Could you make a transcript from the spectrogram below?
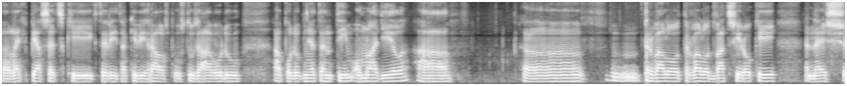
Lech Piasecký, který taky vyhrál spoustu závodů a podobně ten tým omladil a trvalo, trvalo dva, tři roky, než,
